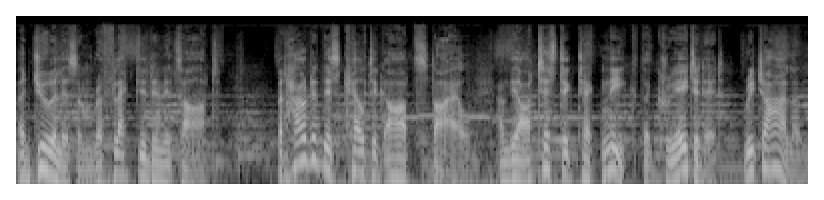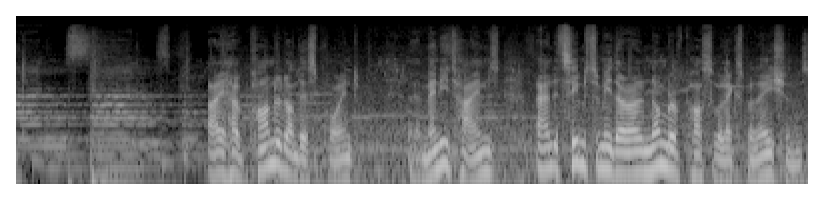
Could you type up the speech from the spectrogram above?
a dualism reflected in its art. But how did this Celtic art style and the artistic technique that created it reach Ireland? I have pondered on this point uh, many times, and it seems to me there are a number of possible explanations.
